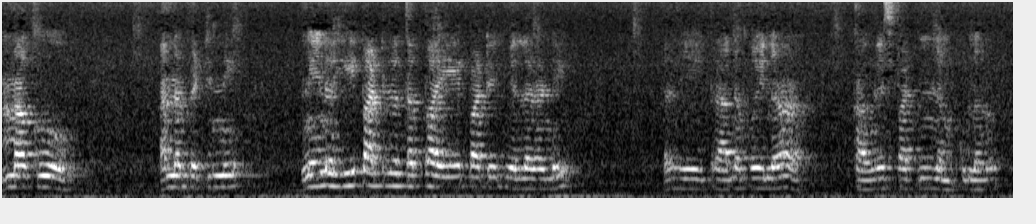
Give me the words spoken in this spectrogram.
మాకు అన్నం పెట్టింది. నేను ఈ పార్టీలో తప్ప ఏ పార్టీకి వెళ్ళానండి. అది ప్రాణం పోయినా కాంగ్రెస్ పార్టీని నమ్ముకున్నాను.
